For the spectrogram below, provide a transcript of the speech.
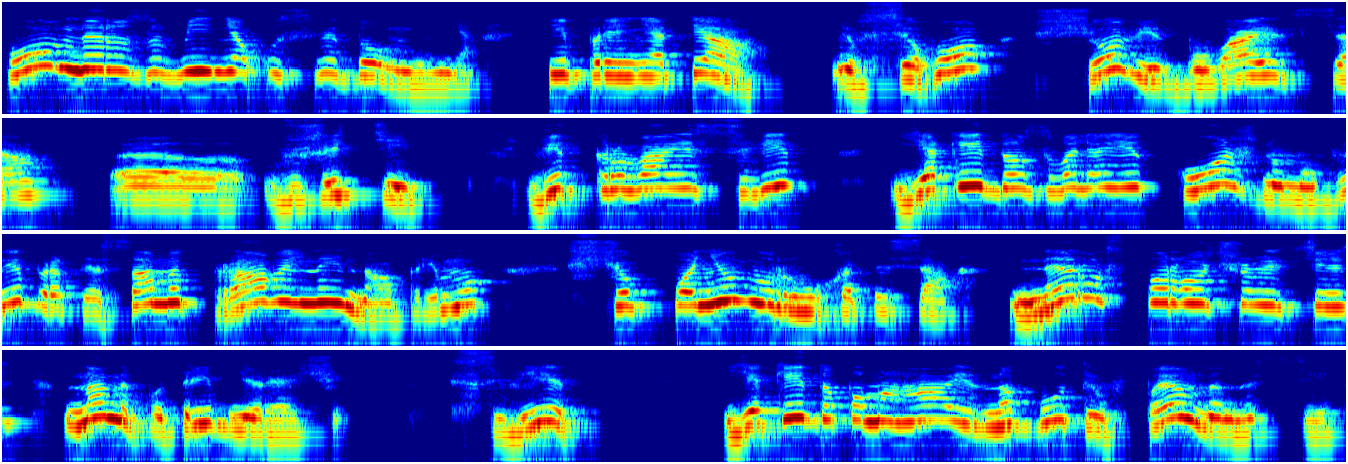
повне розуміння усвідомлення і прийняття всього, що відбувається е, в житті. Відкриває світ, який дозволяє кожному вибрати саме правильний напрямок, щоб по ньому рухатися, не розпорочуючись на непотрібні речі. Світ, який допомагає набути впевненості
